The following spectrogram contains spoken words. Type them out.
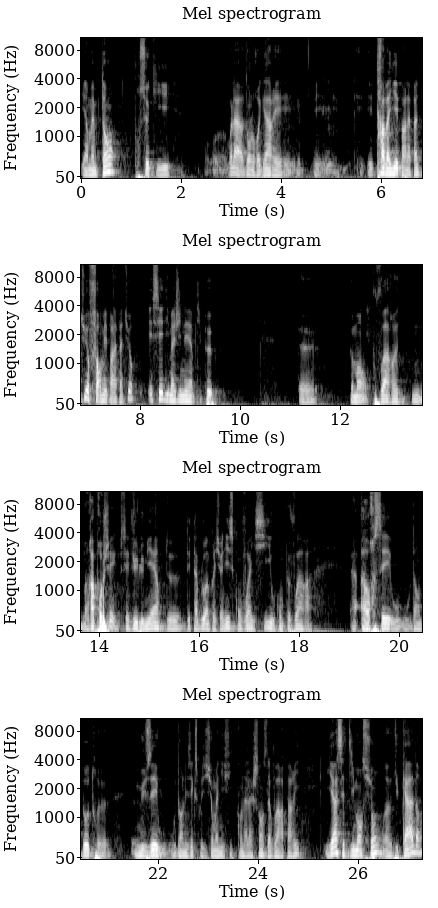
Et en même temps, pour ceux qui, voilà, dont le regard est, est travaillé par la peinture, formé par la peinture, essayez d'imaginer un petit peu euh, comment pouvoir euh, rapprocher ces vues lumière de, des tableaux impressionnistes qu'on voit ici ou qu'on peut voir à, Orsay ou, dans d'autres euh, musées ou, dans les expositions magnifiques qu'on a la chance d'avoir à Paris. Il y a cette dimension du cadre,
